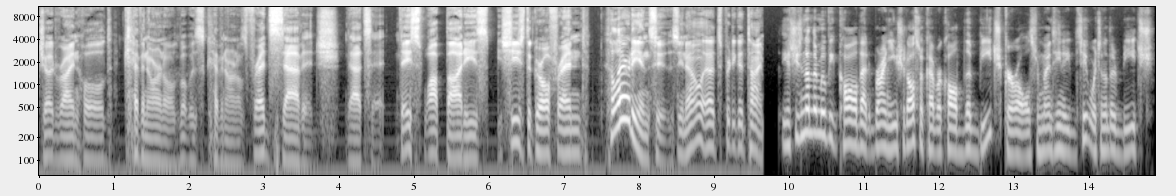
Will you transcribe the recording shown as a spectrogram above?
Judge Reinhold, Kevin Arnold. What was Kevin Arnold's? Fred Savage. That's it. They swap bodies. She's the girlfriend. Hilarity ensues. You know, it's a pretty good time. Yeah, she's another movie called that Brian you should also cover called The Beach Girls from 1982, where it's another beach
